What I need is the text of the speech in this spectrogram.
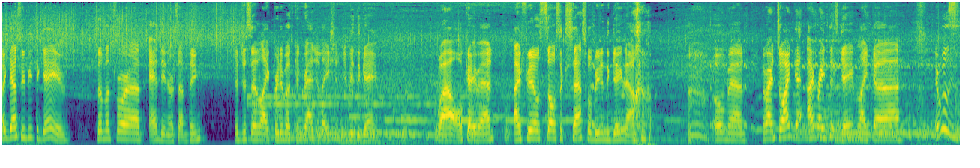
I guess we beat the game. So much for an uh, ending or something. It just said like pretty much congratulations, you beat the game. Wow, okay man. I feel so successful beating the game now. oh man. Alright, so I get I rate this game like uh it was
